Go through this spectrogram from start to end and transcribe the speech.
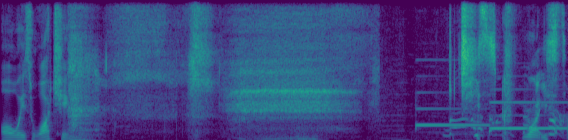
Always watching. Jesus Christ.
